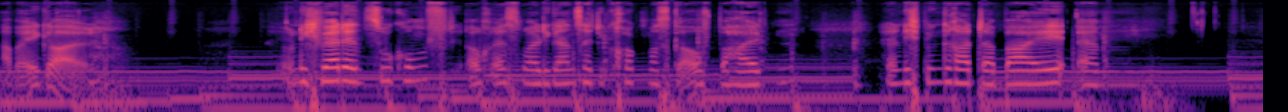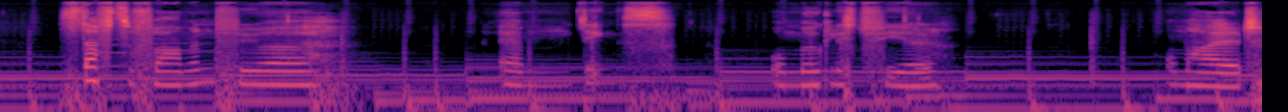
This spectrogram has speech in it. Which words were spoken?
Aber egal. Und ich werde in Zukunft auch erstmal die ganze Zeit die Krogmaske aufbehalten. Denn ich bin gerade dabei, ähm, Stuff zu farmen für ähm, Dings. Um möglichst viel. Um halt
